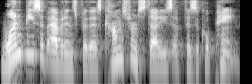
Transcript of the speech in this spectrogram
One piece of evidence for this comes from studies of physical pain.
